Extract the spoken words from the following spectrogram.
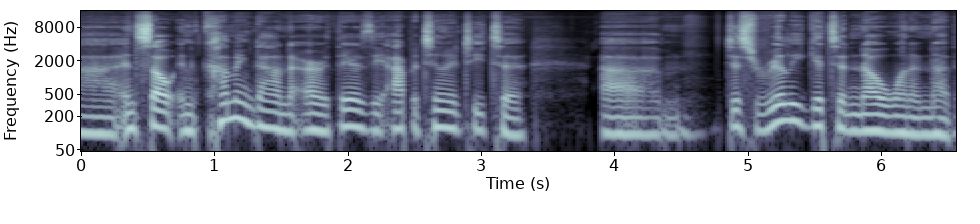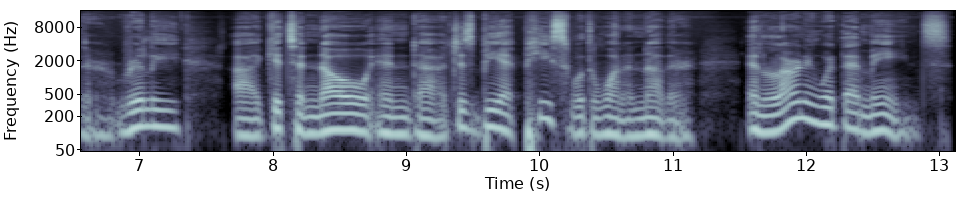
Uh, and so, in coming down to earth, there's the opportunity to um, just really get to know one another, really uh, get to know and uh, just be at peace with one another and learning what that means.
